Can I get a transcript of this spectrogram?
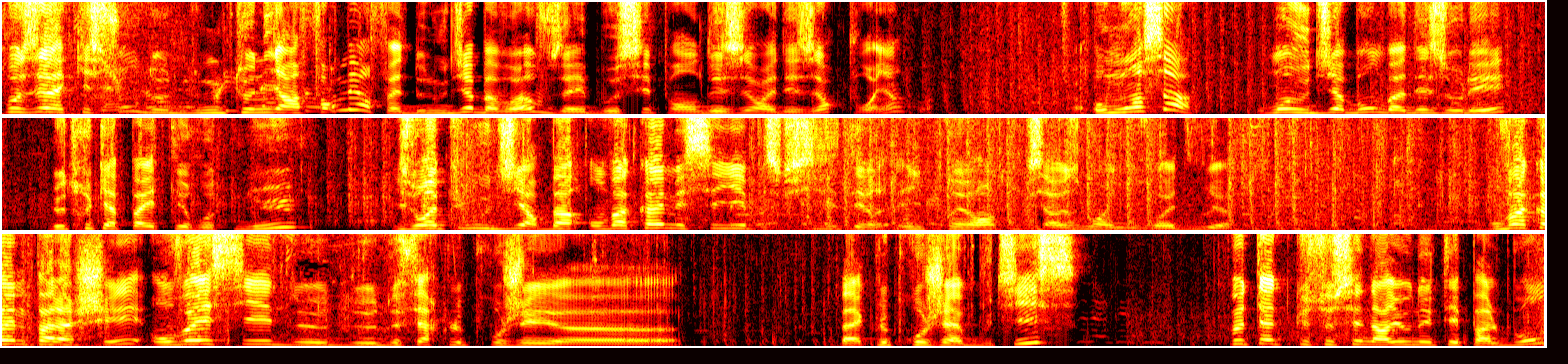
posé la question de, nous tenir informés en fait, de nous dire bah voilà vous avez bossé pendant des heures et des heures pour rien quoi. Au moins ça, au moins nous dire bon bah désolé, le truc a pas été retenu. Ils auraient pu nous dire bah on va quand même essayer parce que s'ils étaient ils prenaient vraiment le truc sérieusement ils nous auraient dit euh, on va quand même pas lâcher, on va essayer de, de- faire que le projet euh, bah, que le projet aboutisse. Peut-être que ce scénario n'était pas le bon.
